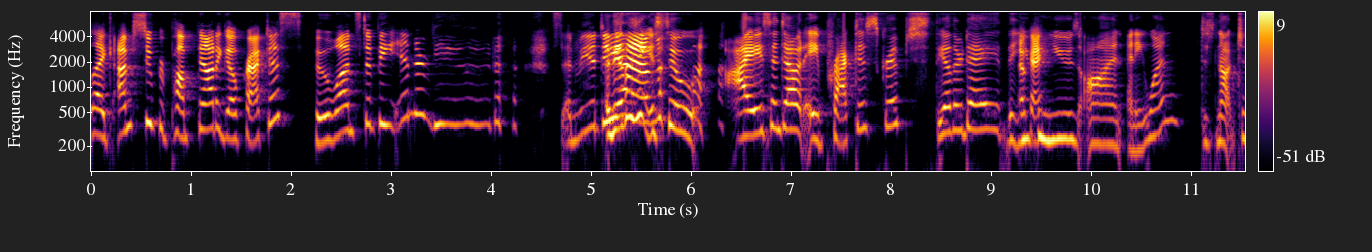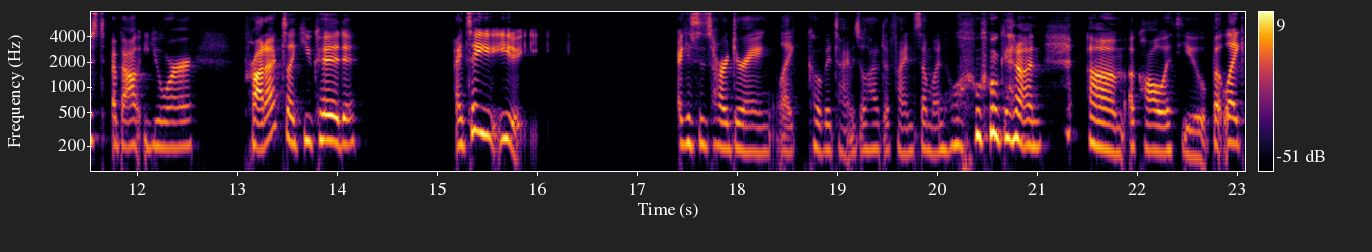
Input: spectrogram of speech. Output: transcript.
Like, I'm super pumped now to go practice. Who wants to be interviewed? Send me a DM. And the other thing is, so I sent out a practice script the other day that you okay. can use on anyone, just not just about your product. Like, you could, I'd say you, you I guess it's hard during like COVID times. You'll have to find someone who will get on um, a call with you. But like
